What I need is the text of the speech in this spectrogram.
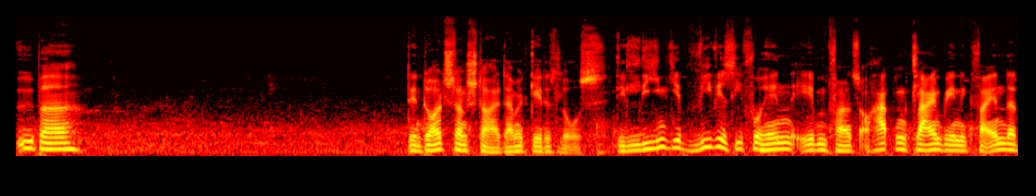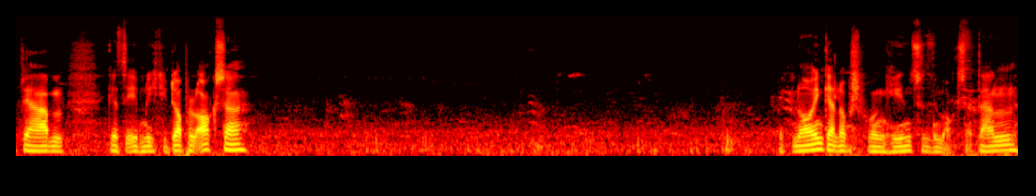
über den Deutschlandstahl. Damit geht es los. Die Linie, wie wir sie vorhin ebenfalls auch hatten, klein wenig verändert. Wir haben jetzt eben nicht die Doppelochser. Mit neun Galoppsprüngen hin zu diesem Ochser. Dann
